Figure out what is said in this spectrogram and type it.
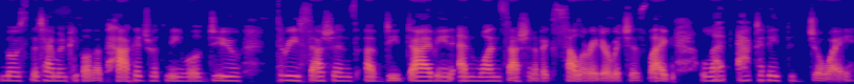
Most of the time when people have a package with me, we'll do three sessions of deep diving and one session of accelerator, which is like, let's activate the joy.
